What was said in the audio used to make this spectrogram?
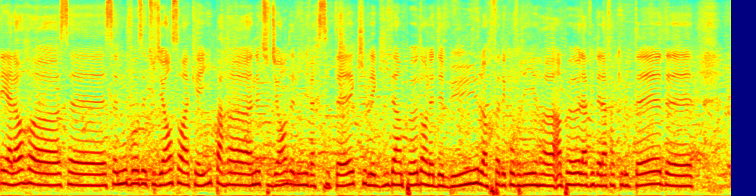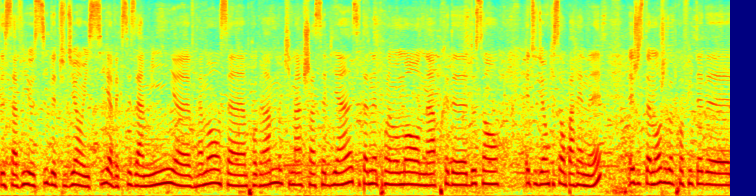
Et alors, euh, ces, nouveaux étudiants sont accueillis par euh, un étudiant de l'université qui les guide un peu dans le début, leur fait découvrir euh, un peu la vie de la faculté, de, de sa vie aussi d'étudiant ici avec ses amis. vraiment, c'est un programme qui marche assez bien. Cette année, pour le moment, on a près de 200 étudiants qui sont parrainés. Et justement, je veux profiter de,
